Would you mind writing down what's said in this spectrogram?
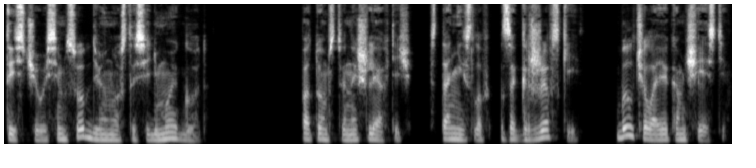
1897 год. Потомственный шляхтич Станислав Загржевский был человеком чести,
